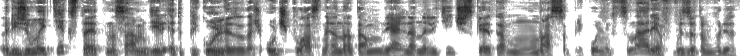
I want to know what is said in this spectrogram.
резюме текста это на самом деле это прикольная задача, очень классная. Она там реально аналитическая, там масса прикольных сценариев из этого вырезать.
